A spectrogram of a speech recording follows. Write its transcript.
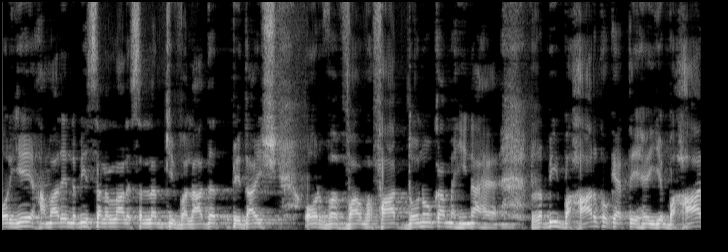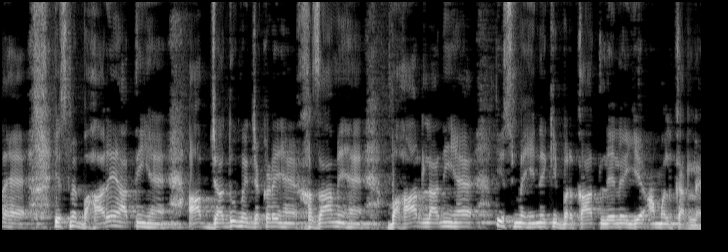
اور یہ ہمارے نبی صلی اللہ علیہ وسلم کی ولادت، پیدائش اور وفات دونوں کا مہینہ ہے۔ ربی بہار کو کہتے ہیں، یہ بہار ہے۔ اس میں بہاریں آتی ہیں۔ آپ جادو میں جکڑے ہیں، خزاں میں ہیں، بہار لانی ہے۔ اس مہینے کی برکات لے لیں، یہ عمل کر لیں۔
